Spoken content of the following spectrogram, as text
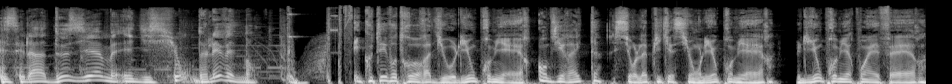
et c'est la deuxième édition de l'événement. Écoutez votre radio Lyon Première en direct sur l'application Lyon Première, lyonpremière.fr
